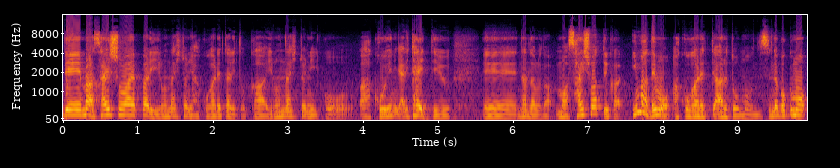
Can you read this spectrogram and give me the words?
で、まあ最初はやっぱりいろんな人に憧れたりとか、いろんな人にこう、あこういうふうになりたいっていう、えー、なんだろうな、まあ最初はっていうか、今でも憧れってあると思うんですね。僕も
